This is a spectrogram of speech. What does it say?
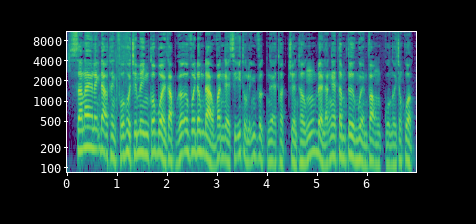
Sáng nay, lãnh đạo thành phố Hồ Chí Minh có buổi gặp gỡ với đông đảo văn nghệ sĩ thuộc lĩnh vực nghệ thuật truyền thống để lắng nghe tâm tư nguyện vọng của người trong cuộc.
